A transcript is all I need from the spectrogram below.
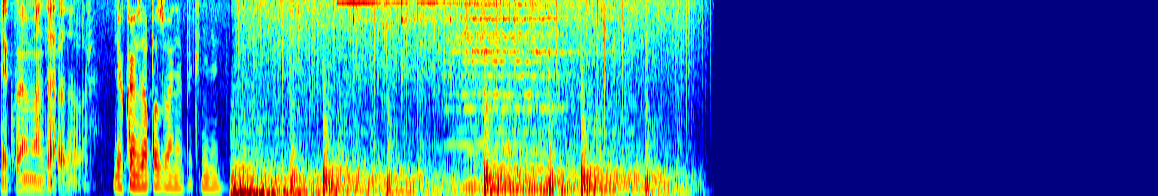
Ďakujem vám za rozhovor. Ďakujem za pozvanie. Pekný deň.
